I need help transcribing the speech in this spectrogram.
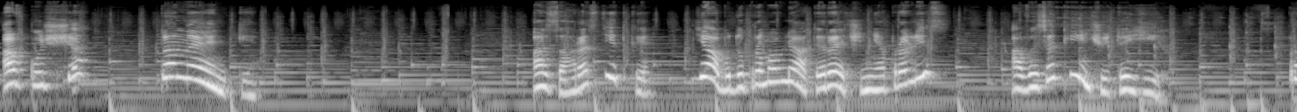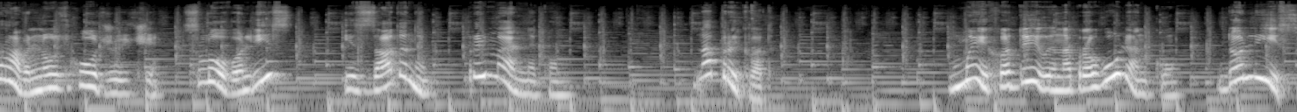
а в куща тоненькі. А зараз, дітки, я буду промовляти речення про ліс, а ви закінчуйте їх, правильно узгоджуючи слово ліс із заданим прийменником. Наприклад, ми ходили на прогулянку до ліс.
